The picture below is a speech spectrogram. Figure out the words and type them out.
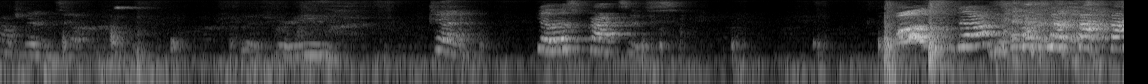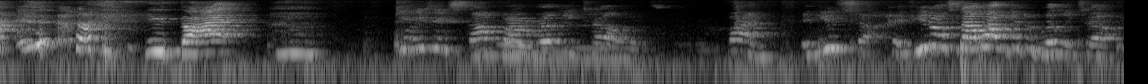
I'm gonna tell. Good for you. Okay. Yeah, let's practice. Oh, stop! you thought? KJ, stop or I'll really tell. Fine. If you stop, if you don't stop, I'm gonna really tell.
